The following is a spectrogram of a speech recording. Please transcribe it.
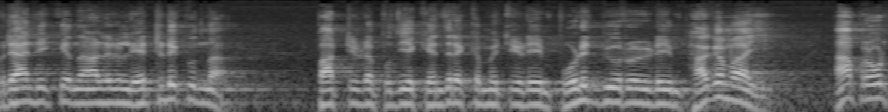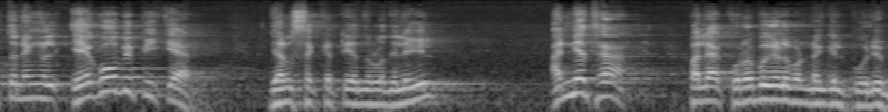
വരാനിരിക്കുന്ന ആളുകൾ ഏറ്റെടുക്കുന്ന പാർട്ടിയുടെ പുതിയ കേന്ദ്ര കമ്മിറ്റിയുടെയും പോളിറ്റ് ബ്യൂറോയുടെയും ഭാഗമായി ആ പ്രവർത്തനങ്ങൾ ഏകോപിപ്പിക്കാൻ ജനറൽ സെക്രട്ടറി എന്നുള്ള നിലയിൽ അന്യഥ പല കുറവുകളുമുണ്ടെങ്കിൽ പോലും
